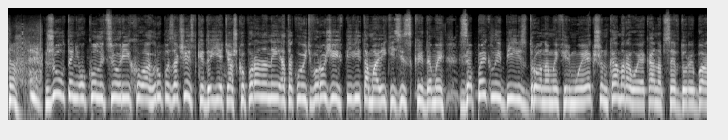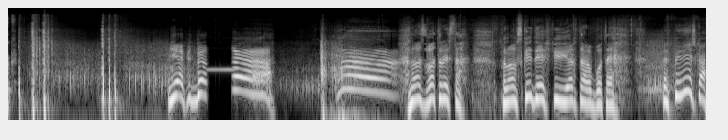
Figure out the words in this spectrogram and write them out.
Вставай. Жовтень, околиці Оріхова. Група зачистки дає тяжко поранений, атакують ворожі впіві та мавіки зі скидами. Запеклий бій з дронами. Фільмує екшн камера вояка на псевдорибак. Є, підбив. Нас 2300. По нам скиди FPV арта работає. FPV-шка.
